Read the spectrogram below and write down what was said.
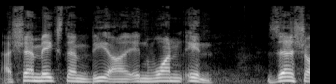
Hashem makes them be uh, in one in. So Hashem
